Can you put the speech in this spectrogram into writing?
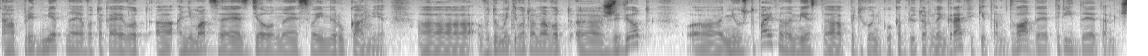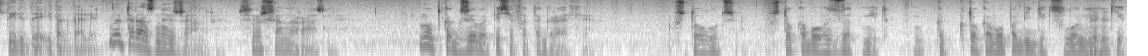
а, Предметная вот такая вот а, анимация, сделанная своими руками. А, Вы думаете, вот она вот э, живет, э, не уступает она место потихоньку компьютерной графике, там 2D, 3D, там 4D и так далее? Ну, это разные жанры, совершенно разные. Ну, вот как живопись и фотография. Что лучше? Что кого затмит? Кто кого победит, слон или кит.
